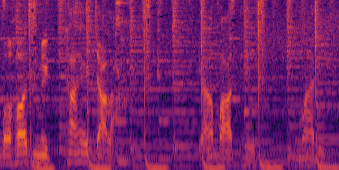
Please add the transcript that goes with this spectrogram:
बहुत मीठा है चाला। क्या बात है तुम्हारी।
